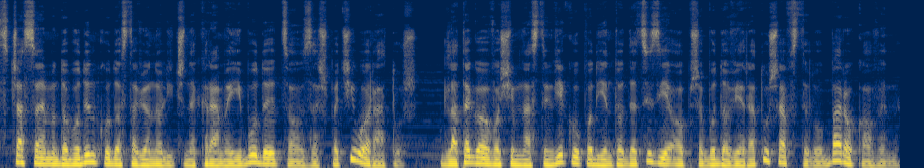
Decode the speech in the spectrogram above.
Z czasem do budynku dostawiono liczne kramy i budy, co zeszpeciło ratusz. Dlatego w XVIII wieku podjęto decyzję o przebudowie ratusza w stylu barokowym.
